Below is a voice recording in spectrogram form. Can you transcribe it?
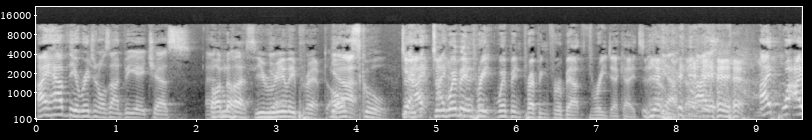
I have the originals on VHS. Oh, and- Oh, nice! You Yeah. really prepped, Yeah, old school. Dude, Yeah, I- dude, I- we've been pre- we've been prepping for about three decades now. Yeah. Okay. I, I, I,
